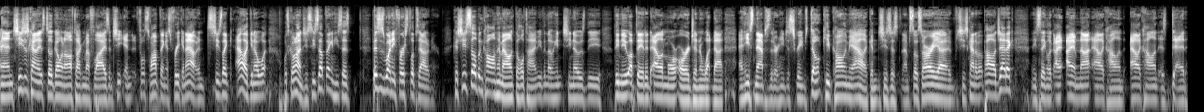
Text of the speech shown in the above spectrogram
and she's just kind of still going off talking about flies and she and full swamp thing is freaking out and she's like alec you know what what's going on Did you see something and he says this is when he first flips out on her because she's still been calling him alec the whole time even though he, she knows the the new updated alan moore origin and whatnot. And he snaps at her and he just screams don't keep calling me alec. And she's just i'm so sorry uh, she's kind of apologetic. And he's saying look I, I am not alec holland. Alec holland is dead.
